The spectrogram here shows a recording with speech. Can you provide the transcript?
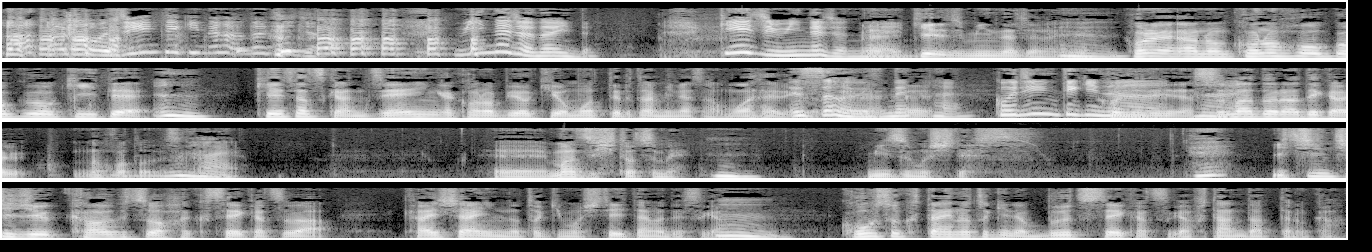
あ。個人的な話じゃん。みんなじゃないんだ。刑事みんなじゃない。えー刑事みんなじゃないね。うんこれ、あの、この報告を聞いて、うん。警察官全員がこの病気を持ってるとは皆さん思わないでください うそですね。えーはい。個人的な。個人的なスマドラデカのことですからね。はい。えーまず一つ目、うん。水虫です。え？一日中革靴を履く生活は会社員の時もしていたのですが、うん。高速隊の時のブーツ生活が負担だったのか、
